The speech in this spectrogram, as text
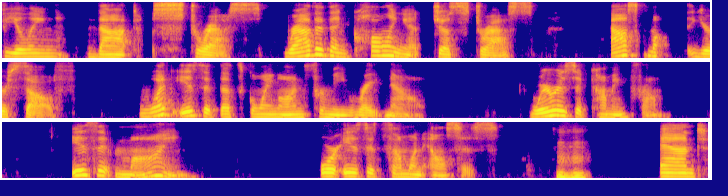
feeling that stress, rather than calling it just stress, ask yourself, what is it that's going on for me right now? Where is it coming from? Is it mine? Or is it someone else's? Mm-hmm. And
